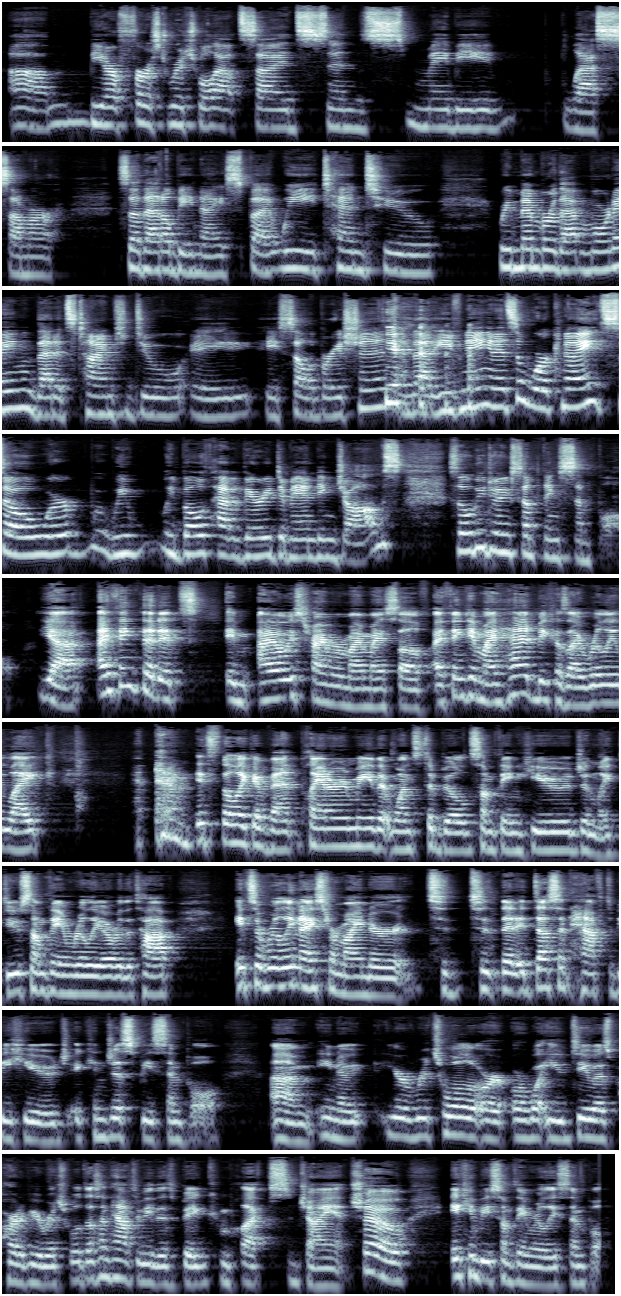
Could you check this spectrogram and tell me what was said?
Um, be our first ritual outside since maybe last summer, so that'll be nice. But we tend to remember that morning that it's time to do a, a celebration Yeah. and that evening and it's a work night so we're we we both have very demanding jobs so we'll be doing something simple Yeah, I think that it's. I always try and remind myself. I think in my head because I really like. it's the like event planner in me that wants to build something huge and like do something really over the top. It's a really nice reminder to, to that it doesn't have to be huge. It can just be simple. Um, you know, your ritual or or what you do as part of your ritual doesn't have to be this big, complex, giant show. It can be something really simple.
